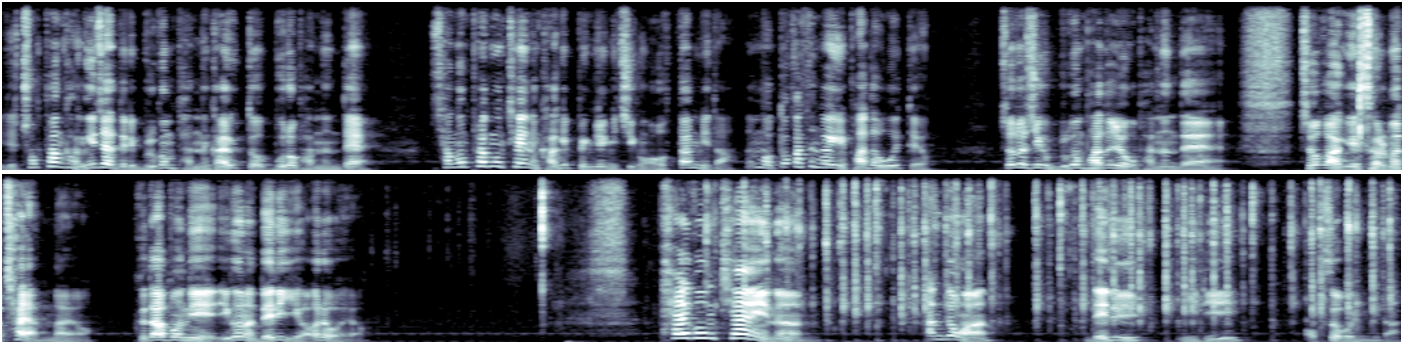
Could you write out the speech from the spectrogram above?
이제 초판 관계자들이 물건 받는 가격도 물어봤는데 3080ti는 가격 변경이 지금 없답니다. 뭐 똑같은 가격에 받아오고 있대요. 저도 지금 물건 받으려고 봤는데 저 가격에서 얼마 차이 안 나요 그다 보니 이거는 내리기가 어려워요. 80ti는 한동안 내릴 일이 없어 보입니다.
